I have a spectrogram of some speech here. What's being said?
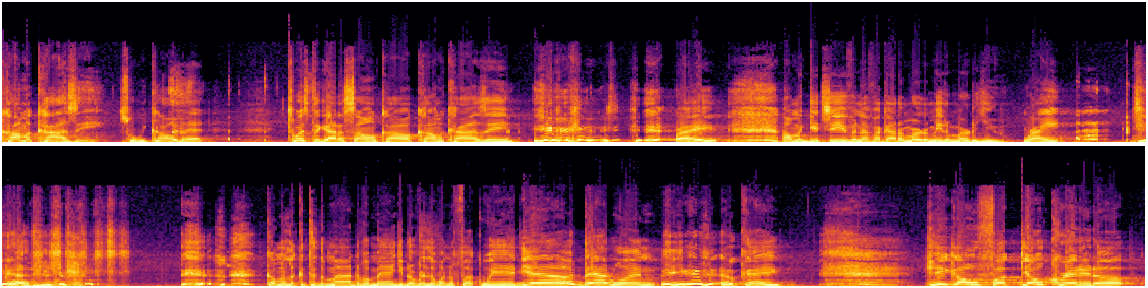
Kamikaze, that's what we call that. Twista got a song called Kamikaze. right? I'm gonna get you even if I gotta murder me to murder you, right? Yeah. Come and look into the mind of a man you don't really want to fuck with. Yeah, that one. okay. He gonna fuck your credit up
